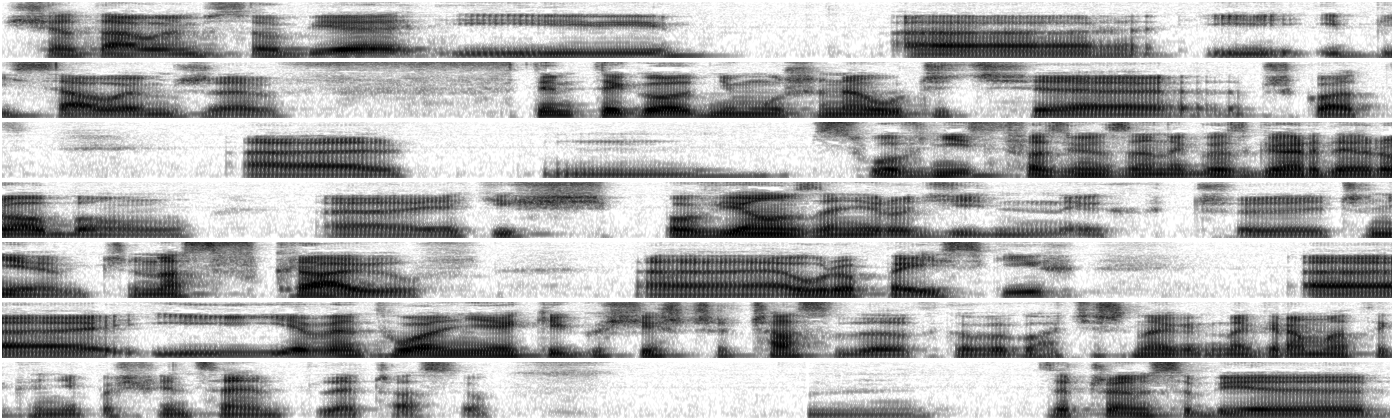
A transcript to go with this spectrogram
siadałem sobie i, e, i, i, pisałem, że w tym tygodniu muszę nauczyć się na przykład e, słownictwa związanego z garderobą, e, jakichś powiązań rodzinnych, czy, czy nie wiem, czy nazw krajów e, europejskich e, i ewentualnie jakiegoś jeszcze czasu dodatkowego, chociaż na, na gramatykę nie poświęcałem tyle czasu. Mm, zacząłem sobie,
